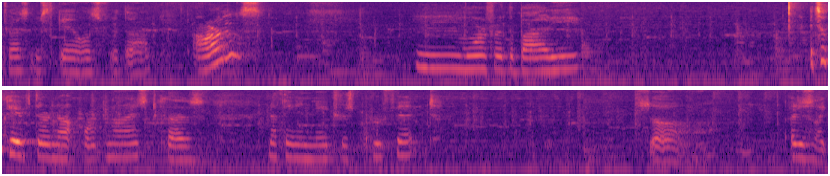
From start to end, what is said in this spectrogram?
draw some scales for the arms, mm, more for the body. It's okay if they're not organized because nothing in nature is perfect. So I just like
